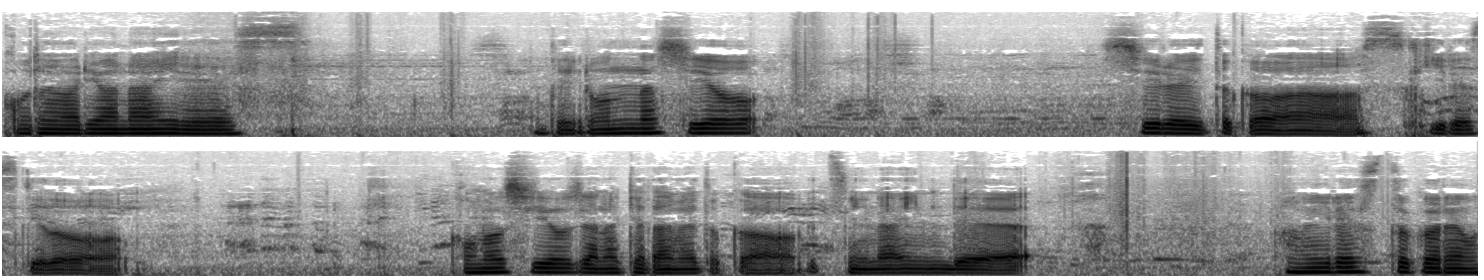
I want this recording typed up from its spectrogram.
こだわりはないです。なんかいろんな塩、種類とかは好きですけど、この塩じゃなきゃダメとか別にないんで、ファミレスとかでも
